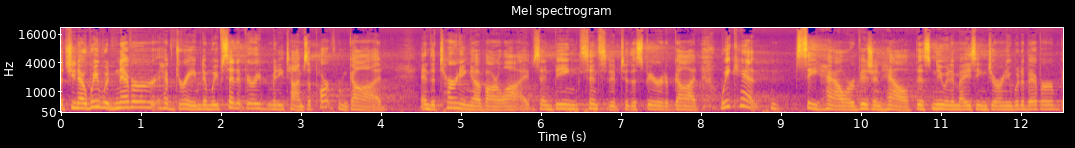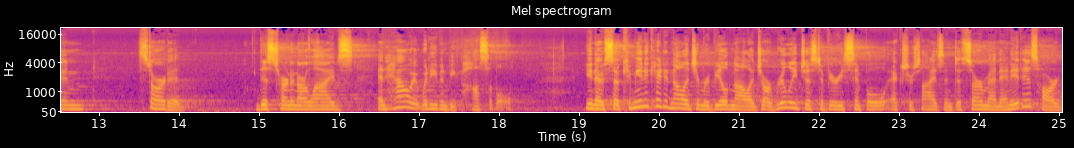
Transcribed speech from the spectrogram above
But you know, we would never have dreamed, and we've said it very many times, apart from God and the turning of our lives and being sensitive to the Spirit of God, we can't see how or vision how this new and amazing journey would have ever been started, this turn in our lives, and how it would even be possible. You know, so communicated knowledge and revealed knowledge are really just a very simple exercise in discernment, and it is hard.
